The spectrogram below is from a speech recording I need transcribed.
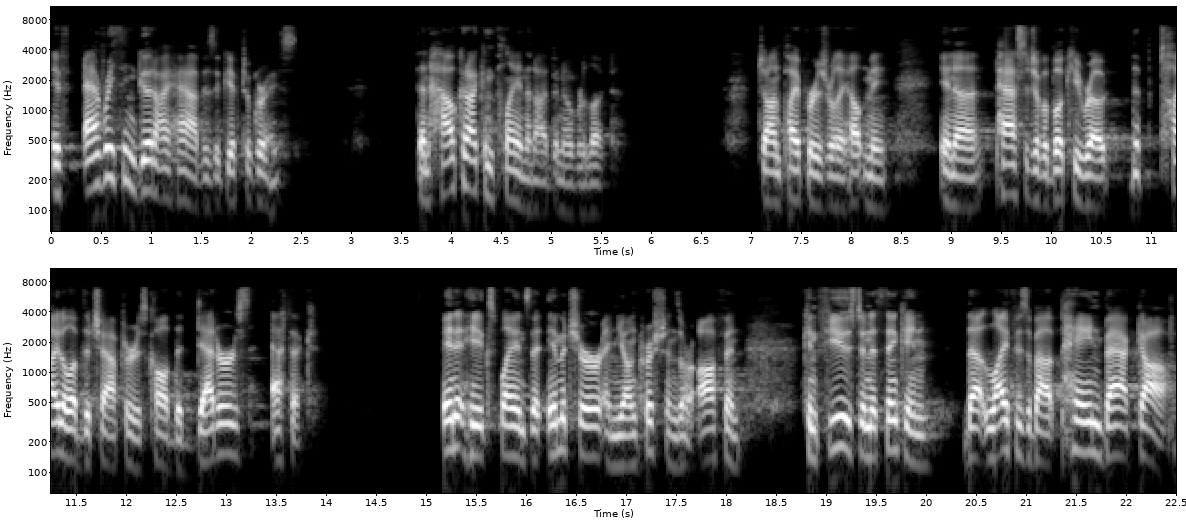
If everything good I have is a gift of grace, then how could I complain that I've been overlooked? John Piper has really helped me in a passage of a book he wrote. The title of the chapter is called The Debtor's Ethic. In it, he explains that immature and young Christians are often confused into thinking that life is about paying back God.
